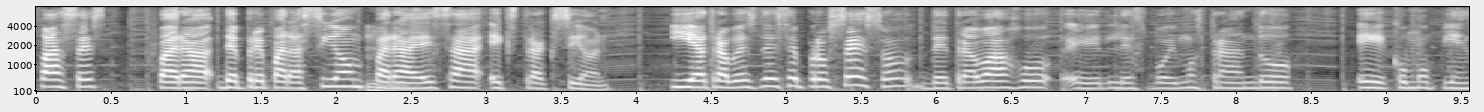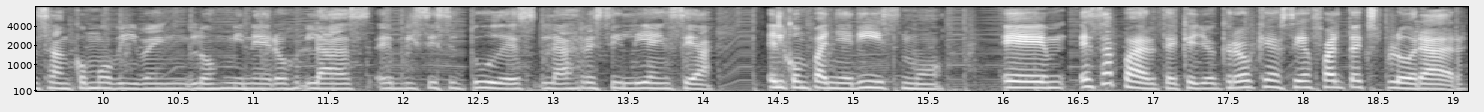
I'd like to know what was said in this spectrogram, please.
fases para, de preparación para esa extracción. Y a través de ese proceso de trabajo eh, les voy mostrando eh, cómo piensan, cómo viven los mineros, las eh, vicisitudes, la resiliencia, el compañerismo. Eh, esa parte que yo creo que hacía falta explorar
